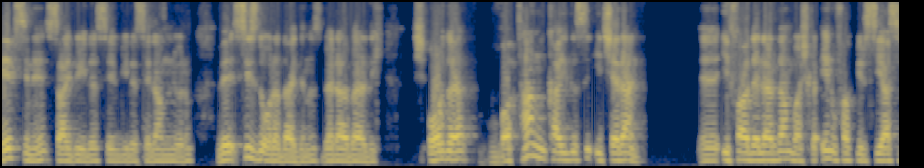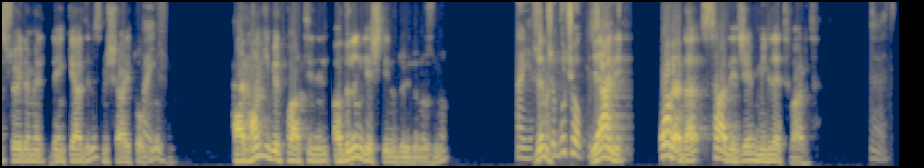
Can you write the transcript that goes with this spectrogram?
Hepsini saygıyla, sevgiyle selamlıyorum ve siz de oradaydınız, beraberdik. Orada vatan kaygısı içeren e, ifadelerden başka en ufak bir siyasi söyleme denk geldiniz mi? Şahit oldunuz Hayır. mu? Herhangi bir partinin adının geçtiğini duydunuz mu? Hayır. Değil mi? Bu çok güzel. Yani orada sadece millet vardı. Evet.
